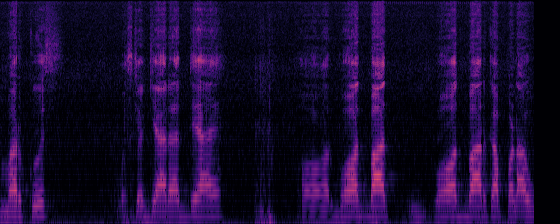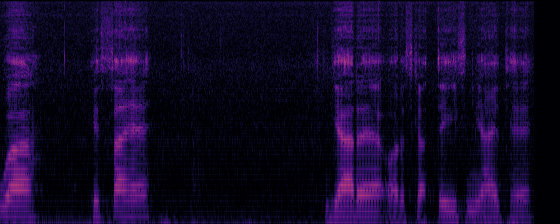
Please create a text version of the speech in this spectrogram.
मरकुस, उसका ग्यारह अध्याय, और बहुत बात, बहुत बार का पड़ा हुआ हिस्सा है। ग्यारह और इसका तेईसवीं आयत है।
